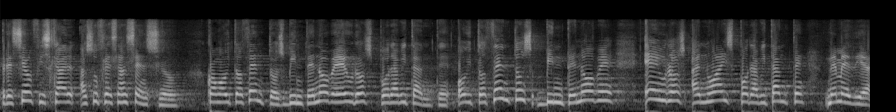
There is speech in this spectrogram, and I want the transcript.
presión fiscal a sufre San Senso, con 829 euros por habitante, 829 euros anuais por habitante de media,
